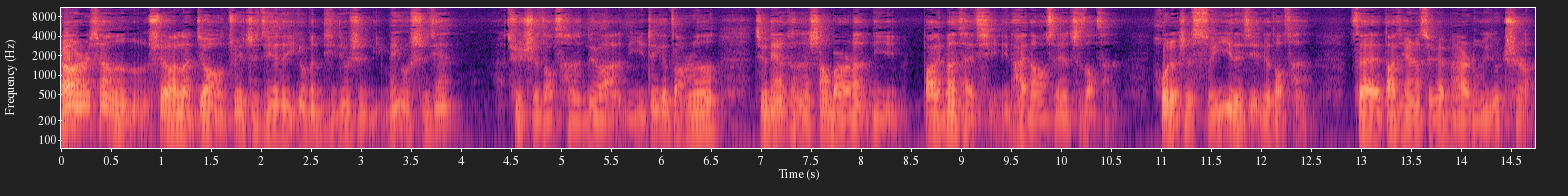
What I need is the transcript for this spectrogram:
然而，像睡完懒觉最直接的一个问题就是你没有时间去吃早餐，对吧？你这个早上九点可能上班了，你八点半才起，你还哪有时间吃早餐？或者是随意的解决早餐，在大街上随便买点东西就吃了。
